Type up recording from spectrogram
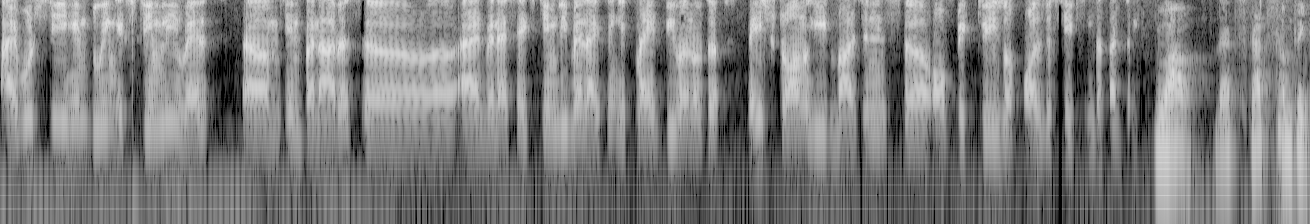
i would see him doing extremely well um, in Banaras, uh, and when I say extremely well, I think it might be one of the very strong lead margins uh, of victories of all the seats in the country. Wow, that's that's something.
